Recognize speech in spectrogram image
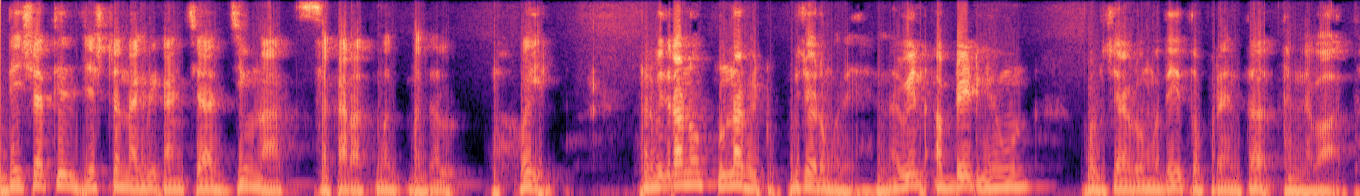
देशातील ज्येष्ठ नागरिकांच्या जीवनात सकारात्मक बदल होईल. तर मित्रांनो पुन्हा भेटू पुढच्या व्हिडिओमध्ये. नवीन अपडेट घेऊन पुढच्या व्हिडिओमध्ये. तोपर्यंत धन्यवाद.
